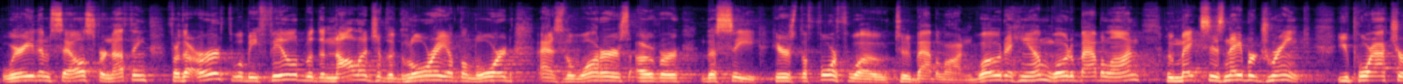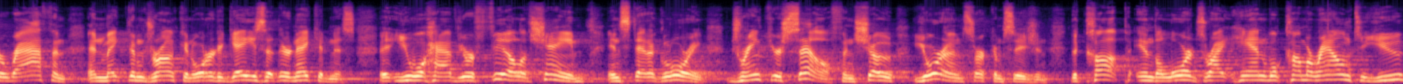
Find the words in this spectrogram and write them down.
weary themselves for nothing? For the earth will be filled with the knowledge of the glory of the Lord as the waters over the sea. Here's the fourth woe to Babylon Woe to him, woe to Babylon, who makes his neighbor drink. You pour out your wrath and, and make them drunk in order to gaze at their nakedness. Uh, you will have your fill of shame instead of glory. Drink yourself and show show your uncircumcision. The cup in the Lord's right hand will come around to you,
